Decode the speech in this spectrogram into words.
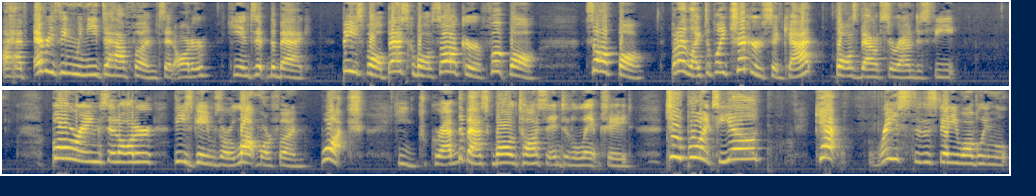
I have everything we need to have fun, said Otter. He unzipped the bag. Baseball, basketball, soccer, football, softball. But I like to play checkers, said Cat. Balls bounced around his feet. Boring, said Otter. These games are a lot more fun. Watch. He grabbed the basketball and tossed it into the lampshade. Two points, he yelled. Cat raced to the steady wobbling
